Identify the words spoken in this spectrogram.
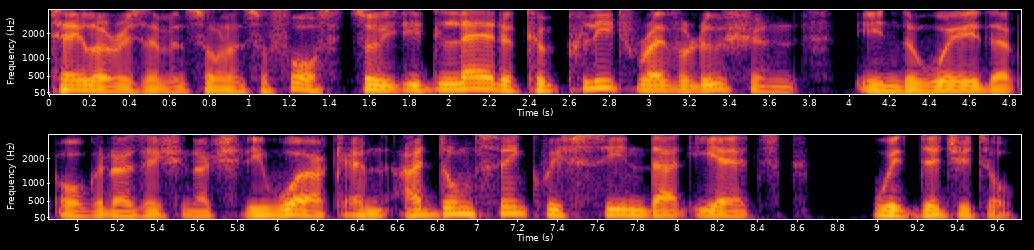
taylorism and so on and so forth. So it led a complete revolution in the way that organization actually work. And i don't think we've seen that yet with digital.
